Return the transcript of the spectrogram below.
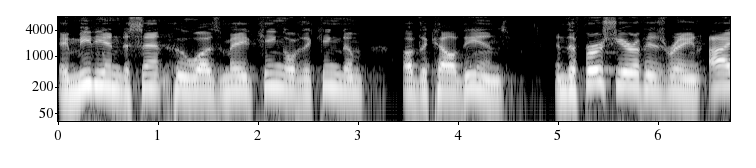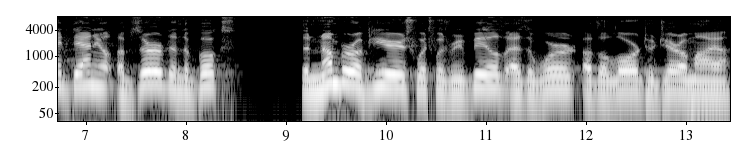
a Median descent who was made king over the kingdom of the Chaldeans, in the first year of his reign, I, Daniel, observed in the books the number of years which was revealed as the word of the Lord to Jeremiah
